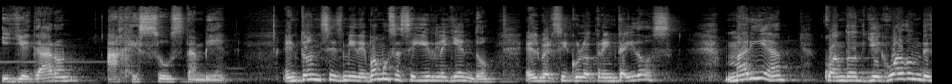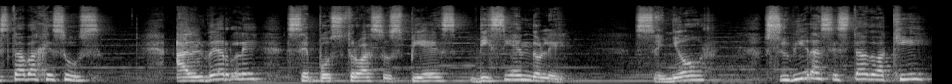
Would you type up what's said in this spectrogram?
y llegaron a Jesús también. Entonces, mire, vamos a seguir leyendo el versículo 32. María, cuando llegó a donde estaba Jesús, al verle, se postró a sus pies, diciéndole, Señor, si hubieras estado aquí,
